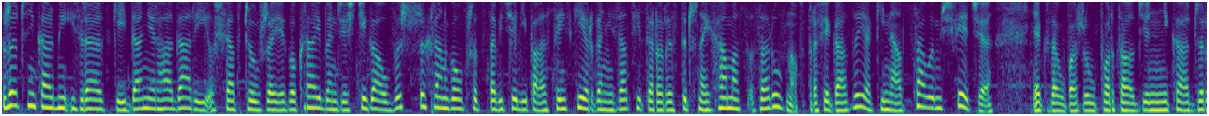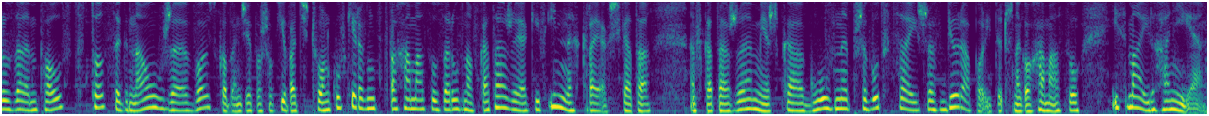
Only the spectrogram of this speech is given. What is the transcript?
Rzecznik armii izraelskiej Daniel Hagari oświadczył, że jego kraj będzie ścigał wyższych rangą przedstawicieli palestyńskiej organizacji terrorystycznej Hamas zarówno w strefie gazy, jak i na całym świecie. Jak zauważył portal dziennika Jerusalem Post, to sygnał, że wojsko będzie poszukiwać członków kierownictwa Hamasu zarówno w Katarze, jak i w innych krajach świata. W Katarze mieszka główny przywódca i szef biura politycznego Hamasu Ismail Haniyeh.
